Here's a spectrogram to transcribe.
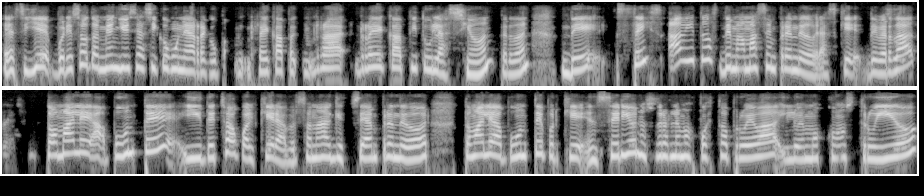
Así por eso también yo hice así como una recapitulación, perdón, de seis hábitos de mamás emprendedoras, que de verdad, tómale apunte y de hecho a cualquiera persona que sea emprendedor, tómale apunte porque en serio nosotros lo hemos puesto a prueba y lo hemos construido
